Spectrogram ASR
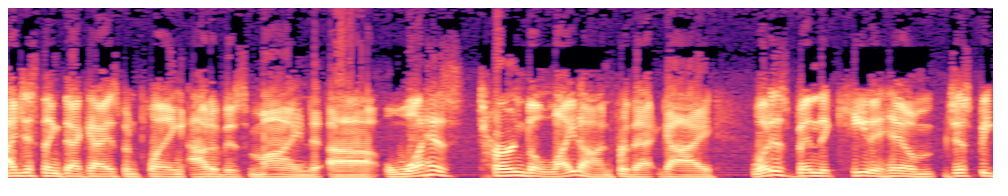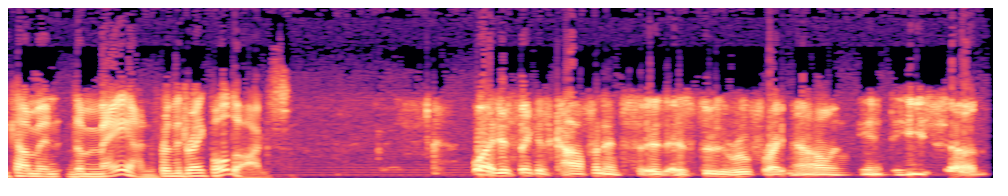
I just think that guy has been playing out of his mind. Uh, what has turned the light on for that guy? What has been the key to him just becoming the man for the Drake Bulldogs? Well, I just think his confidence is, is through the roof right now, and, and he's, um,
